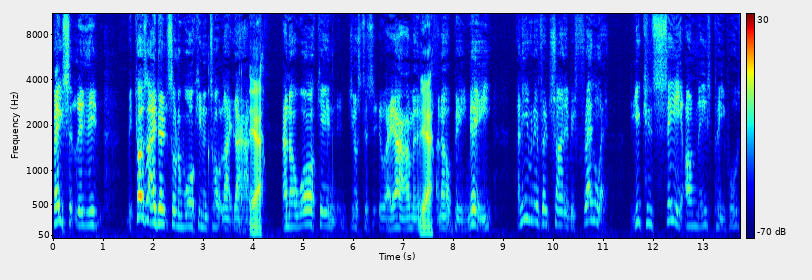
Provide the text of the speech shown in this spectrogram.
Basically, the, because I don't sort of walk in and talk like that, yeah and I walk in just as who I am, and, Yeah. and I'll be me. And even if I'm trying to be friendly, you can see on these people's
